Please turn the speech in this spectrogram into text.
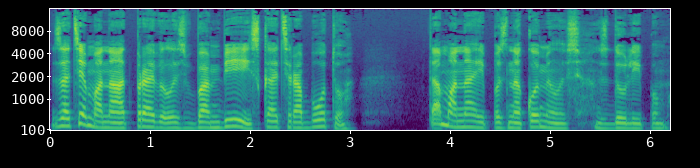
Затем она отправилась в Бомбей искать работу. Там она и познакомилась с Дулипом.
